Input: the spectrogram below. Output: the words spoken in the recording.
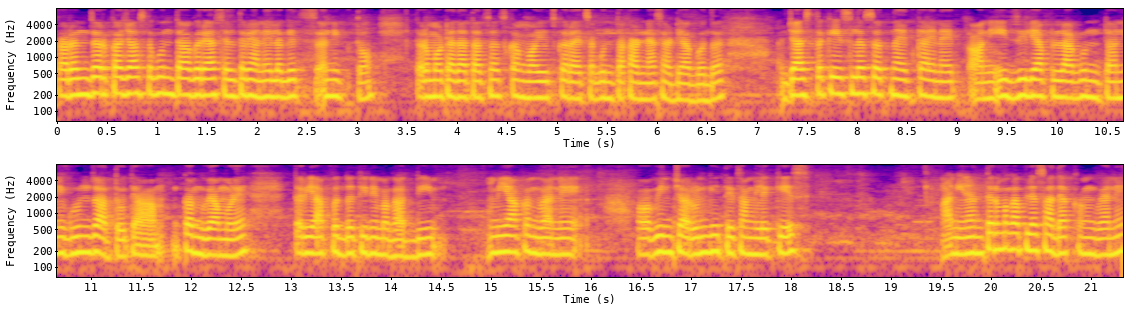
कारण जर का जास्त गुंता वगैरे असेल तर याने लगेच निघतो. तर मोठ्या दाताचाच कंगवा यूज करायचा गुंता काढण्यासाठी अगोदर. जास्त केस लसत नाहीत काय नाहीत. आणि इझिली आपला गुंता निघून जातो त्या कंगव्यामुळे. तर या पद्धतीने बघा अगदी मी या कंगव्याने विचारून विंचारून घेते चांगले केस. आणि नंतर मग आपल्या साध्या कंगव्याने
